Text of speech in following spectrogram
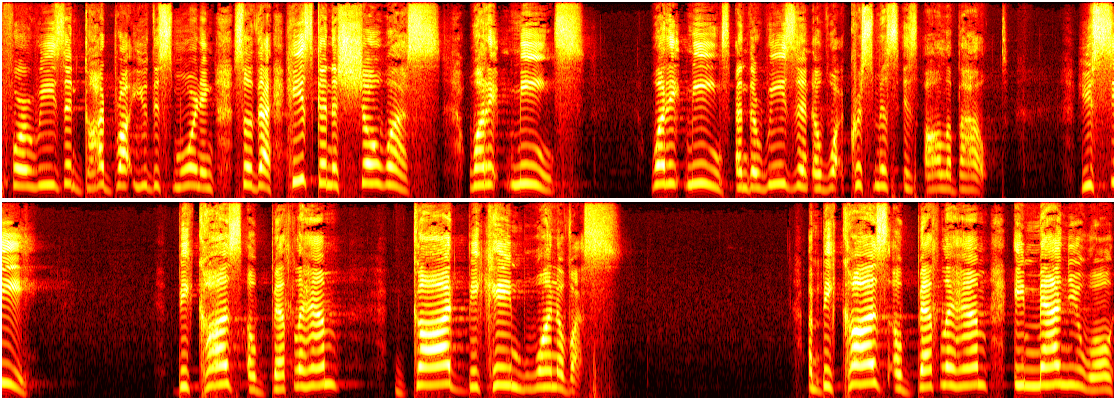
for a reason. God brought you this morning so that He's going to show us what it means, what it means, and the reason of what Christmas is all about. You see, because of Bethlehem, God became one of us. And because of Bethlehem, Emmanuel,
